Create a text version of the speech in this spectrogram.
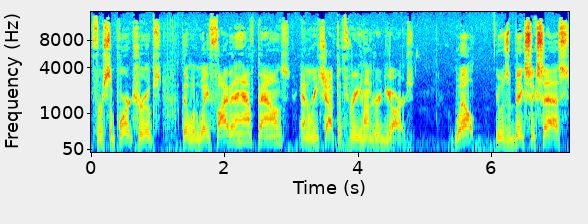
for support troops that would weigh five and a half pounds and reach out to 300 yards. Well, it was a big success.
